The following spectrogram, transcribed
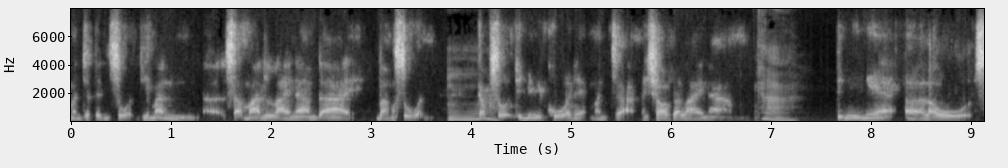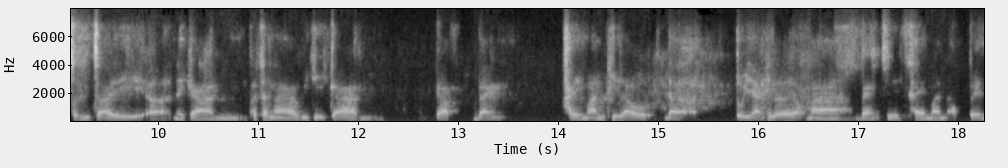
มันจะเป็นส่วนที่มันสามารถละลายน้ำได้บางส่วน กับส่วนที่ไม่มีขั้วเนี่ย มันจะไม่ชอบละลายน้ำ ทีนี้เนี่ยเราสนใจในการพัฒนาวิธีการกับแบ่งไขมันที่เราตัวอย่างที่เราได้ออกมาแบ่งชนิดไขมันออกเป็น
